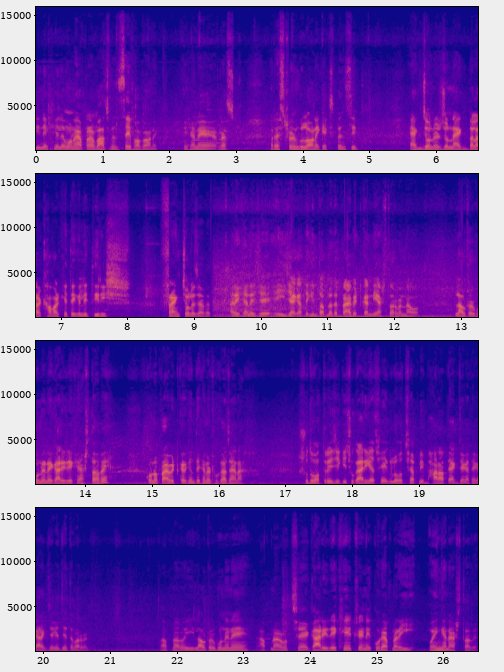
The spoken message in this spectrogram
টিনে খেলে মনে হয় আপনারা বাঁচবেন সেফ হবে অনেক। এখানে রেস্টুরেন্টগুলো অনেক এক্সপেন্সিভ একজনের জন্য এক বেলার খাবার খেতে গেলে তিরিশ ফ্র্যাঙ্ক চলে যাবে। আর এখানে যে এই জায়গাতে কিন্তু আপনাদের প্রাইভেট কার নিয়ে আসতে পারবেন না। লাউটার বনেনে গাড়ি রেখে আসতে হবে। কোনো প্রাইভেট কার কিন্তু এখানে ঢোকা যায় না। শুধুমাত্র এই যে কিছু গাড়ি আছে, এগুলো হচ্ছে আপনি ভাড়াতে এক জায়গা থেকে আরেক জায়গায় যেতে পারবেন। তো আপনার ওই লাউটার বনেনে আপনার হচ্ছে গাড়ি রেখে ট্রেনে করে আপনার এই ওয়েঙ্গানে আসতে হবে।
